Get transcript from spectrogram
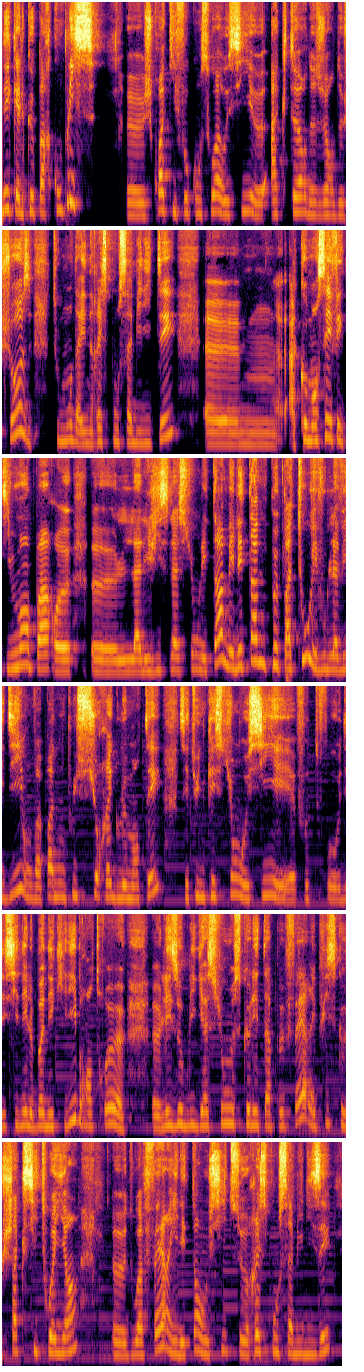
est quelque part complice. Euh, je crois qu'il faut qu'on soit aussi euh, acteur de ce genre de choses. Tout le monde a une responsabilité, euh, à commencer effectivement par euh, euh, la législation, l'État, mais l'État ne peut pas tout, et vous l'avez dit, on va pas non plus surréglementer. C'est une question aussi, et il faut, faut, dessiner le bon équilibre entre les obligations, ce que l'État peut faire, et puis ce que chaque citoyen doit faire. Il est temps aussi de se responsabiliser euh,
